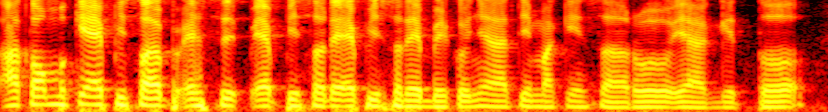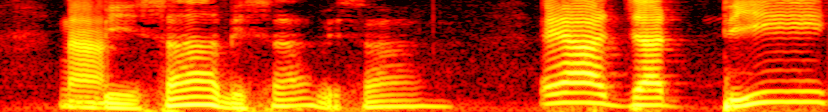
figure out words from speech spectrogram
Atau mungkin episode episode episode berikutnya nanti makin seru ya gitu. Nah, Bisa, bisa, bisa. ya jadi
